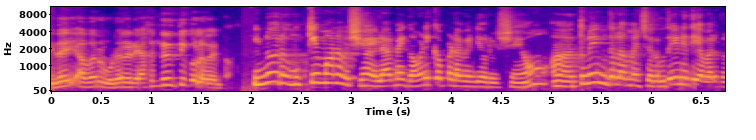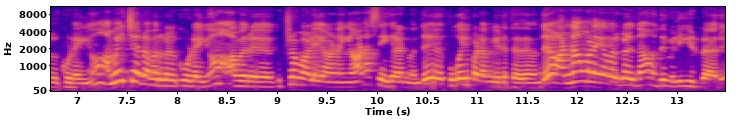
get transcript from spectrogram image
இதை அவர் உடனடியாக நிறுத்திக் கொள்ள வேண்டும். இன்னொரு முக்கியமான விஷயம் எல்லாருமே கவனிக்கப்பட வேண்டிய ஒரு விஷயம். துணை முதலமைச்சர் உதயநிதி அவர்கள் கூடயும் அமைச்சர் அவர்கள் கூடயும் அவர் குற்றவாளியான ஞானசேகரன் வந்து புகைப்படம் எடுத்ததை வந்து அண்ணாமலை அவர்கள் தான் வந்து வெளியிடுறாரு.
